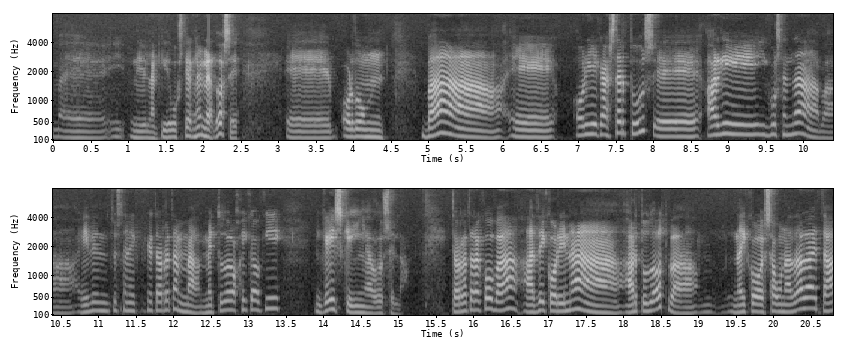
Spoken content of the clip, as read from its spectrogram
e, nire lankide guztiak nire doaze. E, orduan, ba e, horiek aztertuz, e, argi ikusten da, ba, egiten dituzten ekiketa horretan, ba, metodologika hoki geizke egina dozela. Eta horretarako, ba, adekorina hartu dut, ba, nahiko ezaguna dela, eta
